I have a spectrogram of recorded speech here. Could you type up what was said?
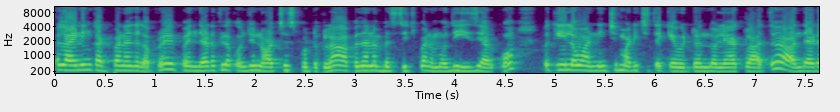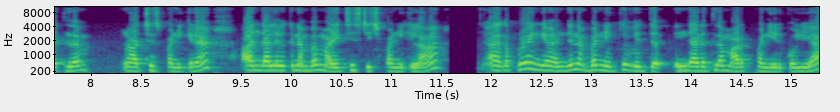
லைனிங் கட் பண்ணதுக்கப்புறம் இப்போ இந்த இடத்துல கொஞ்சம் நாச்சஸ் போட்டுக்கலாம். அப்போ தான் நம்ம ஸ்டிச் பண்ணும்போது ஈஸியாக இருக்கும். இப்போ கீழே ஒன் இன்ச்சு மடித்து தைக்க விட்டுருந்தோம் இல்லையா கிளாத்து அந்த இடத்துல நாச்சஸ் பண்ணிக்கிறேன். அந்த அளவுக்கு நம்ம மடித்து ஸ்டிச் பண்ணிக்கலாம். அதுக்கப்புறம் இங்கே வந்து நம்ம நெக்கு வித்து இந்த இடத்துல மார்க் பண்ணியிருக்கோம் இல்லையா?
